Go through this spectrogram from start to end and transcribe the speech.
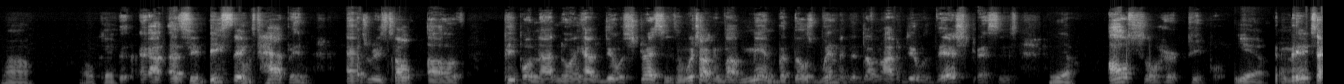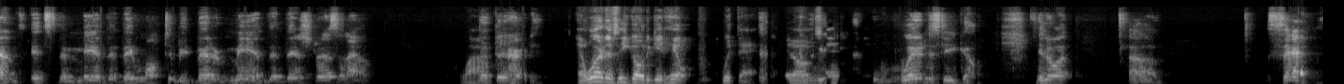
Wow. Okay. I, I see these things happen as a result of people not knowing how to deal with stresses. And we're talking about men, but those women that don't know how to deal with their stresses yeah. also hurt people. Yeah. And many times it's the men that they want to be better men that they're stressing out. Wow. That they're hurting. And where does he go to get help with that? You know what I'm saying? Where does he go? You know what? Uh, sadly,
